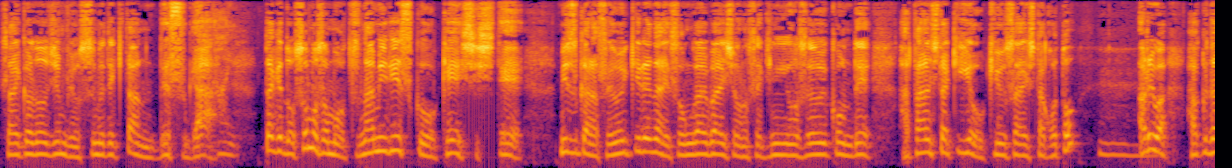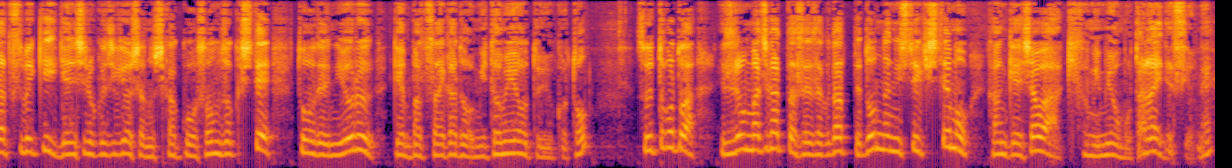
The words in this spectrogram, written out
再稼働準備を進めてきたんですが、はいだだけどそもそも津波リスクを軽視して、自ら背負いきれない損害賠償の責任を背負い込んで破綻した企業を救済したこと、あるいは剥奪すべき原子力事業者の資格を存続して東電による原発再稼働を認めようということ、そういったことはいずれも間違った政策だってどんなに指摘しても関係者は聞く耳を持たないですよね。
